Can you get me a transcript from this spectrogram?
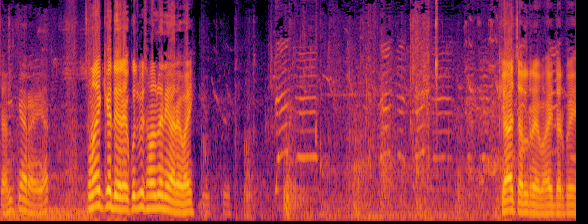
चल क्या रहा है यार? सुनाई क्या दे रहे कुछ भी समझ में नहीं आ रहा भाई। क्या चल रहा है भाई इधर पे?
